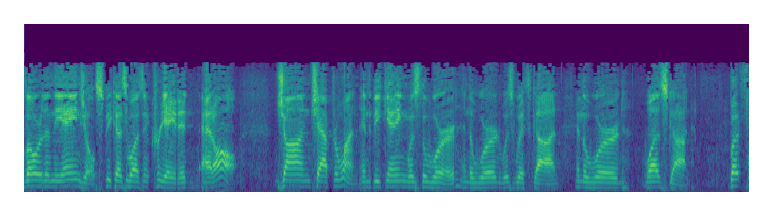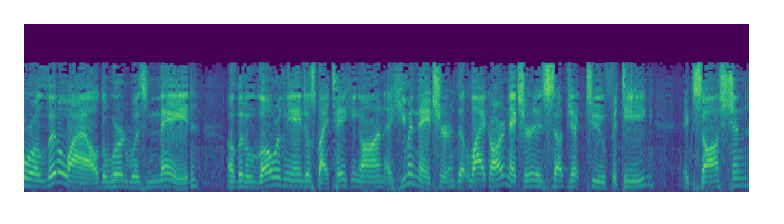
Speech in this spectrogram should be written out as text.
lower than the angels because he wasn't created at all. John chapter 1. In the beginning was the Word, and the Word was with God, and the Word was God. But for a little while, the Word was made a little lower than the angels by taking on a human nature that, like our nature, is subject to fatigue, exhaustion,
